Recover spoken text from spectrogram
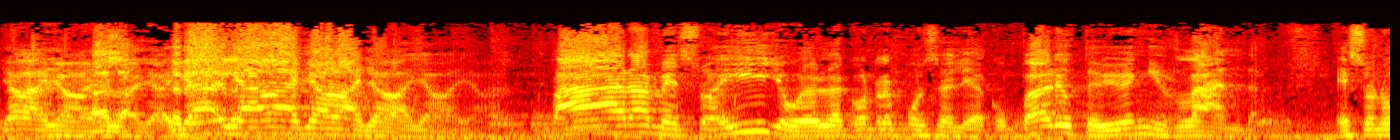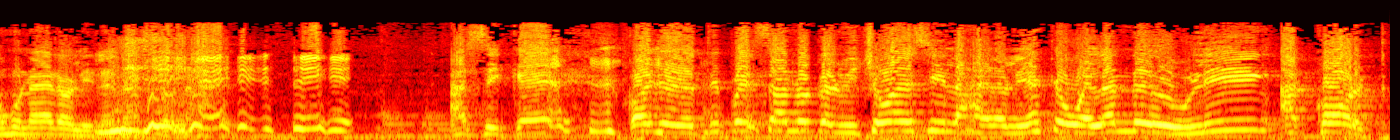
Ya va, ya va, A ya va, ya, va, ya va, ya va, ya va, ya va. Párame eso ahí, yo voy a hablar con responsabilidad. Compadre, usted vive en Irlanda. Eso no es una aerolínea nacional. Sí. Así que, coño, yo estoy pensando que el bicho va a decir las aerolíneas que vuelan de Dublín a Cork.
